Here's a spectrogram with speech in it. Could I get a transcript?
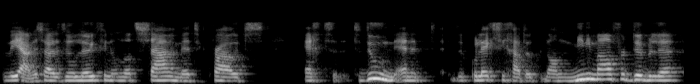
ja, we zouden het heel leuk vinden om dat samen met de crowd echt te doen. En het, de collectie gaat ook dan minimaal verdubbelen.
